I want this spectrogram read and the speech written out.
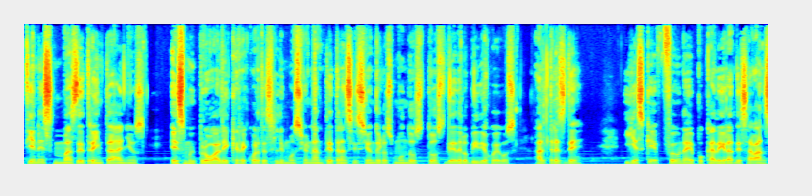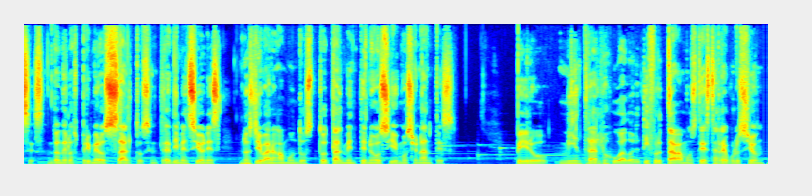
tienes más de 30 años, es muy probable que recuerdes la emocionante transición de los mundos 2D de los videojuegos al 3D. Y es que fue una época de grandes avances, donde los primeros saltos en tres dimensiones nos llevaron a mundos totalmente nuevos y emocionantes. Pero mientras los jugadores disfrutábamos de esta revolución,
